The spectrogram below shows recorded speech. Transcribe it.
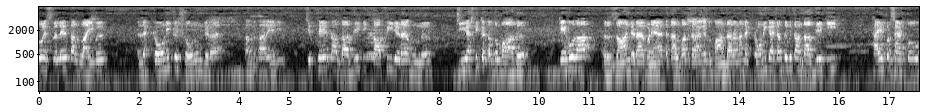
ਦੋਸਤੋ ਇਸ ਵੇਲੇ ਤੁਹਾਨੂੰ ਲਾਈਵ ਇਲੈਕਟ੍ਰੋਨਿਕ ਸ਼ੋਰੂਮ ਜਿਹੜਾ ਹੈ, ਤੁਹਾਨੂੰ ਦਿਖਾ ਰਹੇ ਜੀ। ਜਿੱਥੇ ਤੁਹਾਨੂੰ ਦੱਸ ਦਈਏ ਕਿ ਕਾਫੀ ਜਿਹੜਾ ਹੈ ਹੁਣ ਜੀਐਸਟੀ ਕੱਟਣ ਤੋਂ ਬਾਅਦ ਕਿਹੋ ਦਾ ਰੁਝਾਨ ਜਿਹੜਾ ਬਣਿਆ ਤਾਂ ਗੱਲਬਾਤ ਕਰਾਂਗੇ ਦੁਕਾਨਦਾਰਾਂ ਨਾਲ। ਇਲੈਕਟ੍ਰੋਨਿਕ ਆਈਟਮ ਤੇ ਵੀ ਤੁਹਾਨੂੰ ਦੱਸ ਦਈਏ ਕਿ 28% ਤੋਂ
